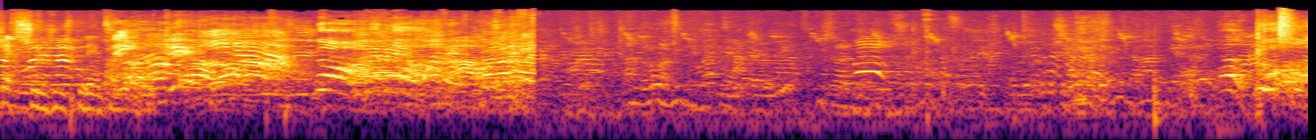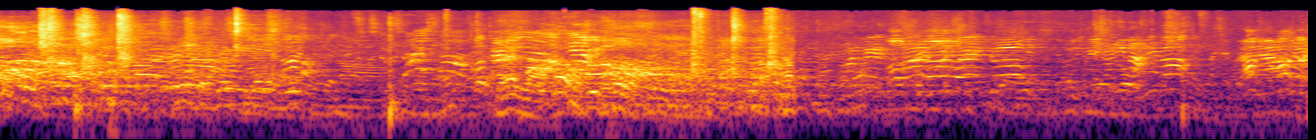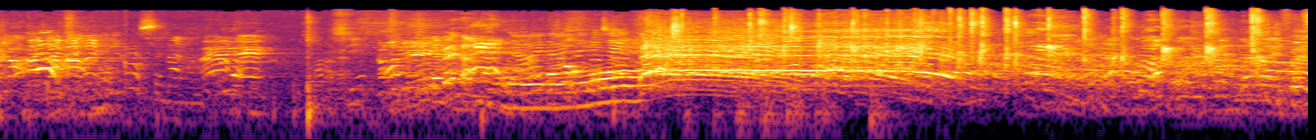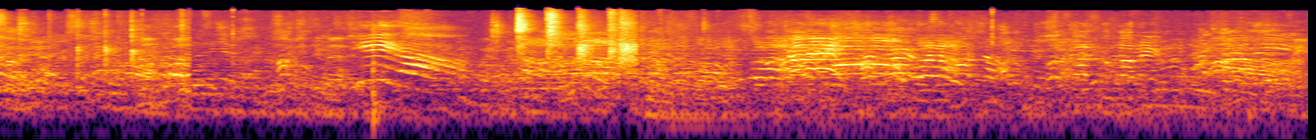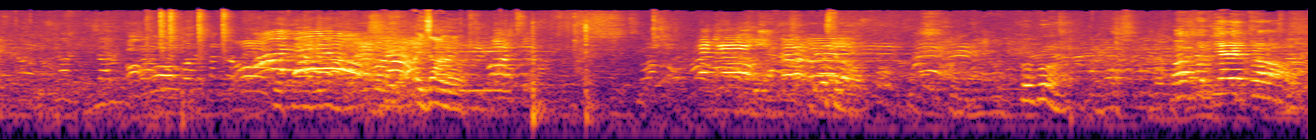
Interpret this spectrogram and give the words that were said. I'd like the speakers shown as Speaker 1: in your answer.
Speaker 1: Jackson, jurisprudência. Non c'è solo giurisprudenza. Aizano. Questo è buono. Buono.
Speaker 2: Guarda dietro!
